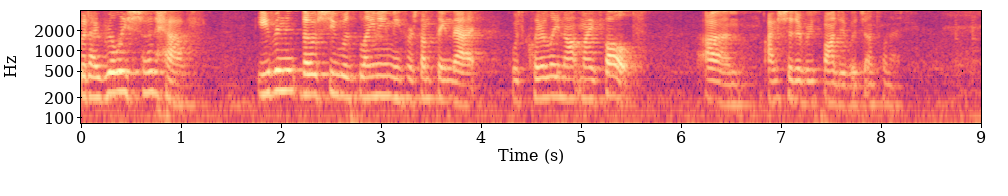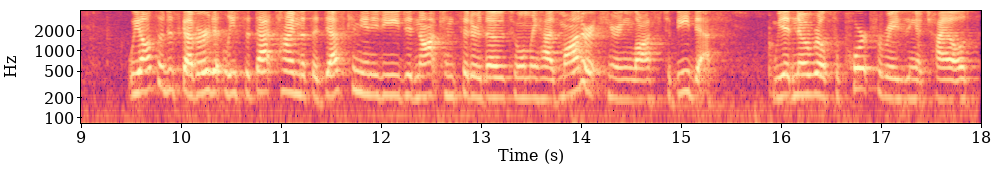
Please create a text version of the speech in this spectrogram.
but I really should have. Even though she was blaming me for something that was clearly not my fault. Um, I should have responded with gentleness. We also discovered, at least at that time, that the deaf community did not consider those who only had moderate hearing loss to be deaf. We had no real support for raising a child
